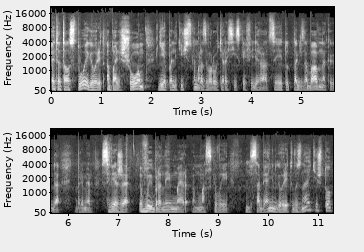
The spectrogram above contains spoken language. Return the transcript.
Это Толстой говорит о большом геополитическом развороте Российской Федерации. И тут так забавно, когда, например, свежевыбранный мэр Москвы Собянин говорит, вы знаете, что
